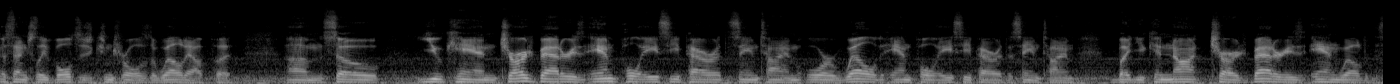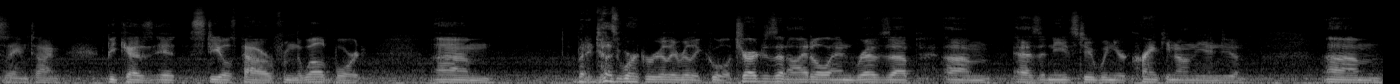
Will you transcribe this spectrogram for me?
essentially voltage controls the weld output. Um, so you can charge batteries and pull AC power at the same time or weld and pull AC power at the same time but you cannot charge batteries and weld at the same time because it steals power from the weld board. Um, but it does work really really cool. It charges at idle and revs up um, as it needs to when you're cranking on the engine. Um,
